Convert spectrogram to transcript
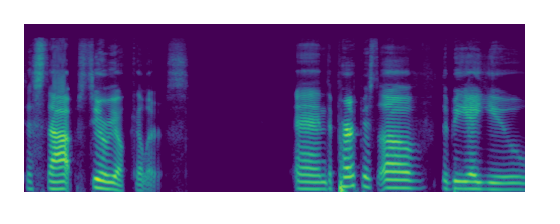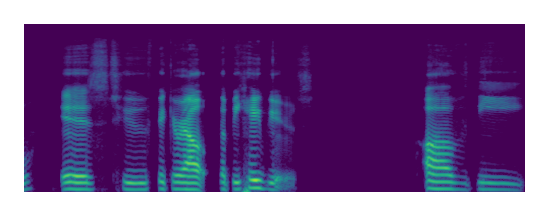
to stop serial killers. And the purpose of the BAU is to figure out the behaviors of the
